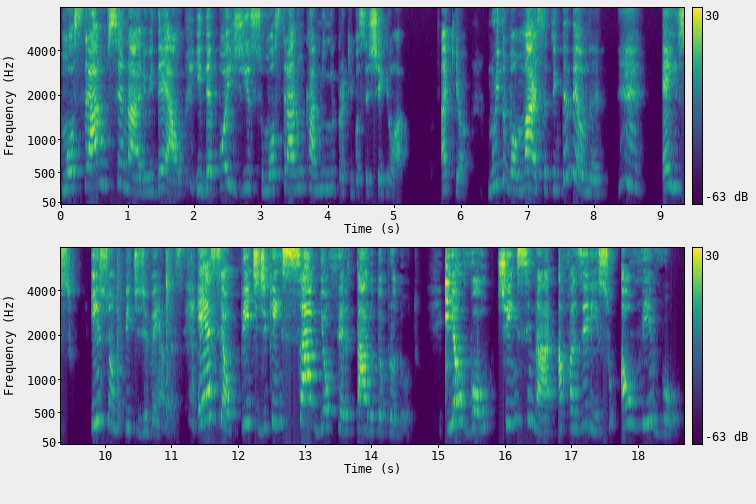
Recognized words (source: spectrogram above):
mostrar um cenário ideal e depois disso mostrar um caminho para que você chegue lá. Aqui, ó. Muito bom, Márcia, tu entendeu, né? É isso. Isso é um pitch de vendas. Esse é o pitch de quem sabe ofertar o teu produto. E eu vou te ensinar a fazer isso ao vivo.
